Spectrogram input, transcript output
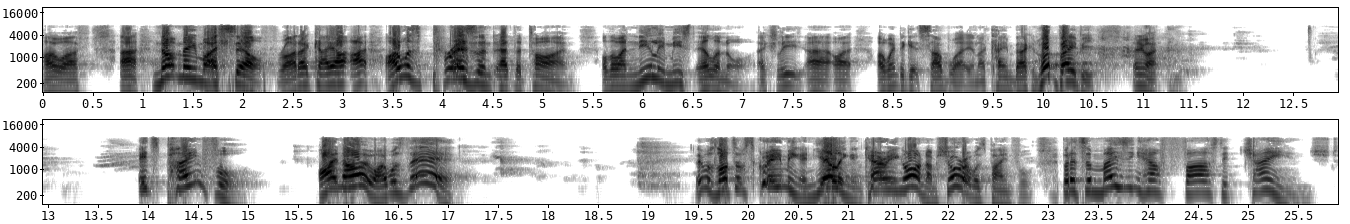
wife. Uh, not me myself, right? Okay, I, I, I was present at the time. Although I nearly missed Eleanor. Actually, uh, I, I went to get Subway and I came back and, what baby? Anyway, it's painful. I know, I was there. There was lots of screaming and yelling and carrying on. I'm sure it was painful. But it's amazing how fast it changed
